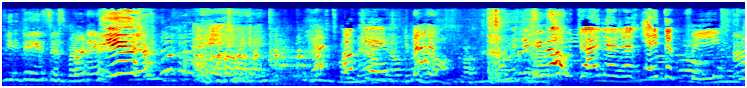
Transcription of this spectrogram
He thinks his birthday. Okay. You know, China just ate the cream. Ah.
